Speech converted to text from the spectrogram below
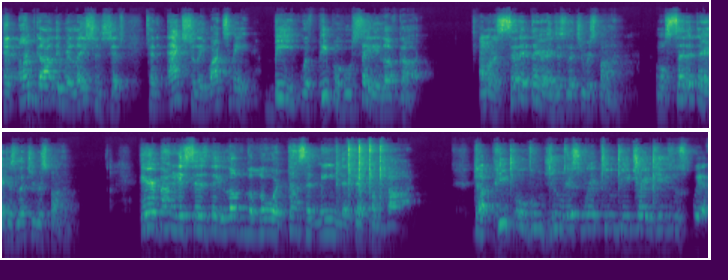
And ungodly relationships can actually, watch me, be with people who say they love God. I'm going to set it there and just let you respond. I'm going to set it there and just let you respond. Everybody that says they love the Lord doesn't mean that they're from God. The people who Judas went to betray Jesus with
